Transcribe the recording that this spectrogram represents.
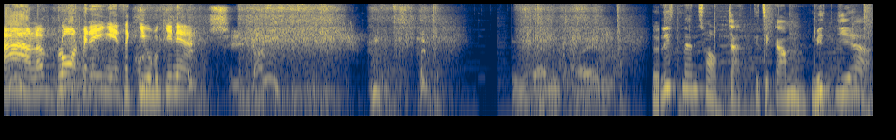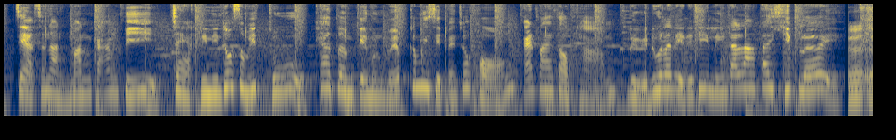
อ้าวแล้วรอดไปได้ยังไงสกิลเมื่อกี้เนี่ย ลิสแมนช็อปจัดกิจกรรมมิดเยียแจกสนั่นมันกลางปี แจก Nintendo Switch 2 แค่เติมเกมบนเว็บก็มีสิทธิ์เป็นเจ้าของ แอดไลน์สอบถาม หรือดูรายละเอียดได้ที่ลิงก์ด้านล่างใต้คลิปเลย เออเอ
